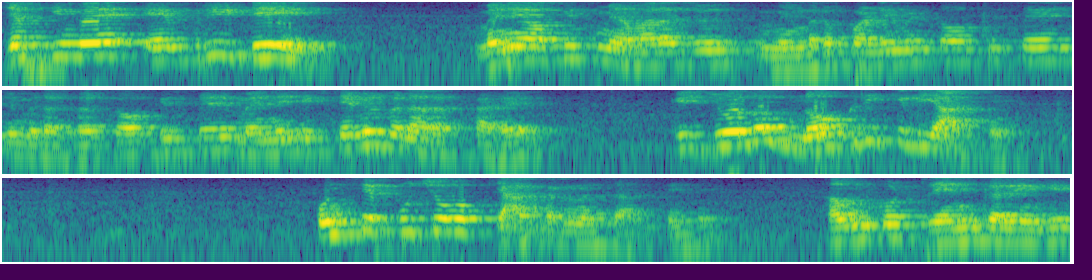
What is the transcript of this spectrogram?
जबकि मैं एवरी डे मैंने ऑफ़िस में हमारा जो मेंबर ऑफ़ पार्लियामेंट का ऑफ़िस है, जो मेरा घर का ऑफ़िस है, मैंने एक टेबल बना रखा है कि जो लोग नौकरी के लिए आते हैं, उनसे पूछो वो क्या करना चाहते हैं। हम उनको ट्रेन करेंगे,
